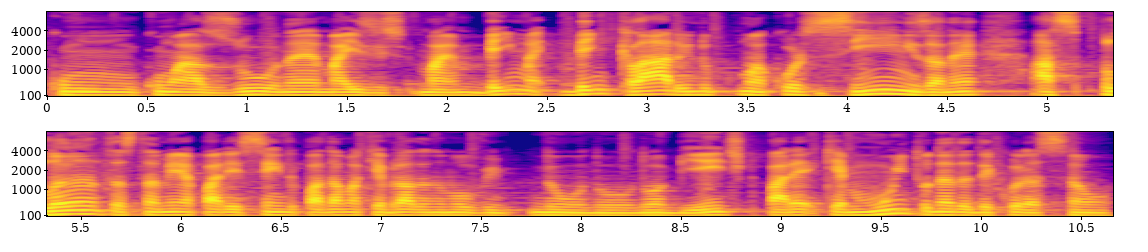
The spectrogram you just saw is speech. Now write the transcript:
com, com azul, né, mais, mais bem, bem claro, indo para uma cor cinza, né, as plantas também aparecendo para dar uma quebrada no, no, no, no ambiente, que, pare, que é muito né, da decoração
